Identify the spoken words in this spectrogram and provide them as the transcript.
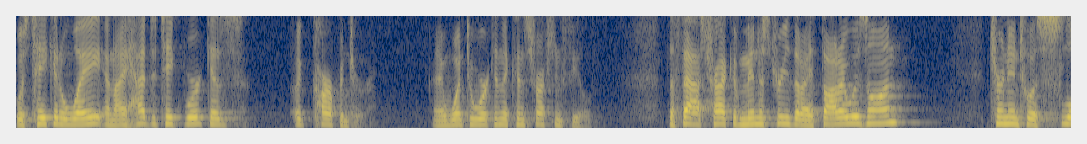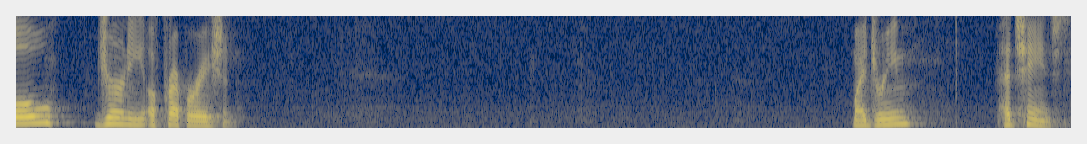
was taken away, and I had to take work as a carpenter. And I went to work in the construction field. The fast track of ministry that I thought I was on turned into a slow journey of preparation. my dream had changed.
